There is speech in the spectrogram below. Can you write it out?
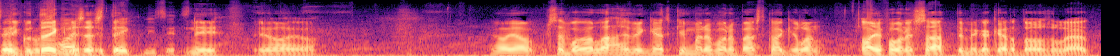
niin kuin teknisesti. teknisesti. Niin, joo joo. Joo, ja se voi olla hyvinkin, että 10 vuoden päästä kaikilla on iPhoneissa appi, mikä kertoo sulle, että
